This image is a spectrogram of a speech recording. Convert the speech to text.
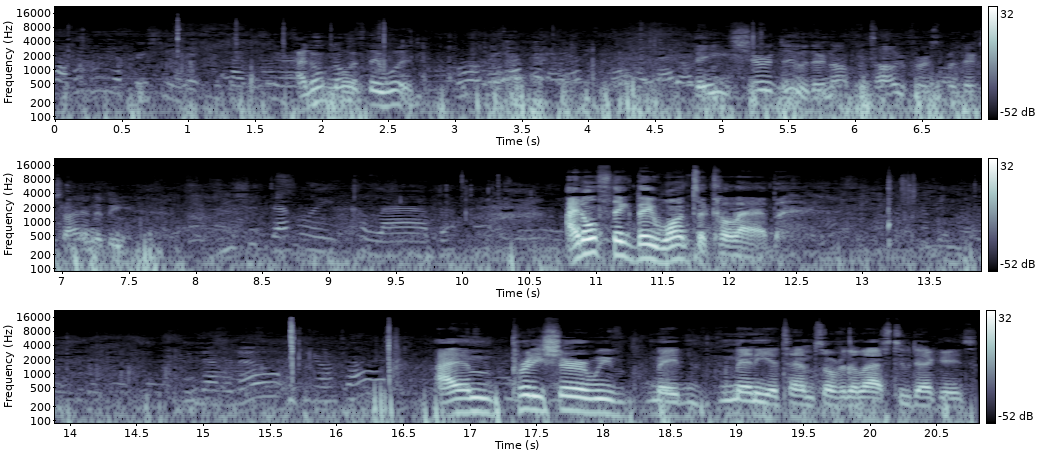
probably appreciate it because I'm. I don't know if they would. Well, they have the They sure do. They're not photographers, but they're trying to be. You should definitely collab. I don't think they want to collab. You never know if you don't try. I am pretty sure we've made many attempts over the last two decades.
